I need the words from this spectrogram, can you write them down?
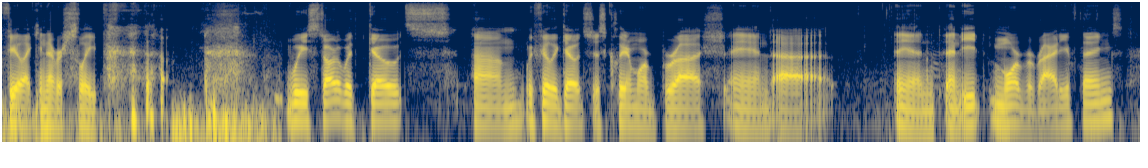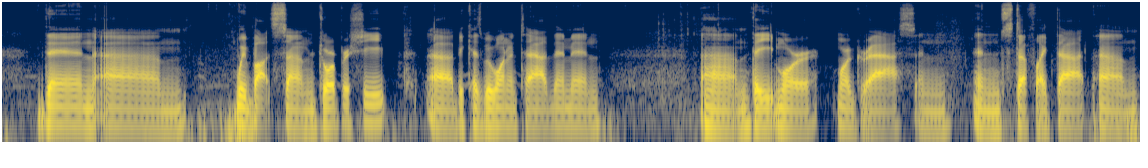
feel like you never sleep. we started with goats. Um, we feel the goats just clear more brush and uh, and and eat more variety of things. Then um, we bought some Dorper sheep uh, because we wanted to add them in. Um, they eat more more grass and and stuff like that. Um,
